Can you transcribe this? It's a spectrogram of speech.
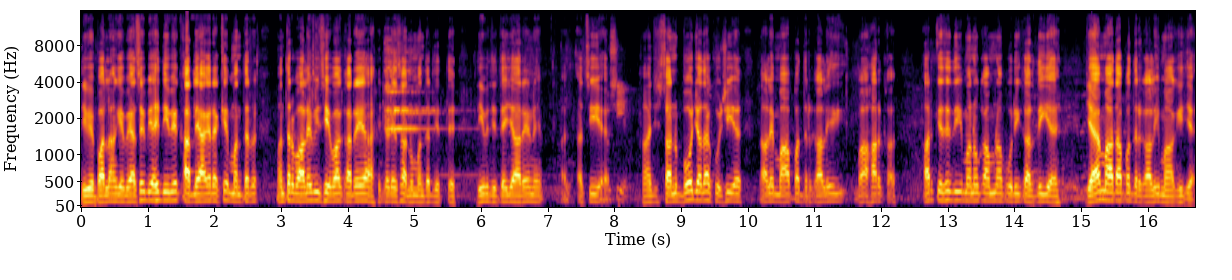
ਦੀਵੇ ਬਾਲਾਂਗੇ। ਵੈਸੇ ਵੀ ਅਸੀਂ ਦੀਵੇ ਘਰ ਲਿਆ ਕੇ ਰੱਖੇ ਮੰਦਿਰ ਮੰਦਿਰ ਵਾਲੇ ਵੀ ਸੇਵਾ ਕਰ ਰਹੇ ਆ ਜਿਹੜੇ ਸਾਨੂੰ ਮੰਦਿਰ ਦਿੱਤੇ ਦੀਵੇ ਦਿੱਤੇ ਜਾ ਰਹੇ ਨੇ। ਅ- ਅਸੀਂ ਹਾਂਜੀ ਸਾਨੂੰ ਬਹੁਤ ਜ਼ਿਆਦਾ ਖੁਸ਼ੀ ਹੈ। ਨਾਲੇ ਮਾਂ ਭੱਦਰਕਾਲੀ ਮਾਂ ਹਰ ਕ- ਹਰ ਕਿਸੇ ਦੀ ਮਨੋਕਾਮਨਾ ਪੂਰੀ ਕਰਦੀ ਹੈ। ਜੈ ਮਾਤਾ ਭੱਦਰਕਾਲੀ ਮਾਂ ਕੀ ਜੈ।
